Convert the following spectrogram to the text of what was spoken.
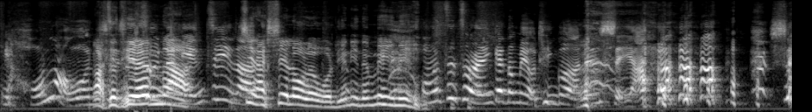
你好老哦！啊，天哪，年纪了，竟然泄露了我年龄的秘密。我们制作人应该都没有听过啊，那是谁呀？谁？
